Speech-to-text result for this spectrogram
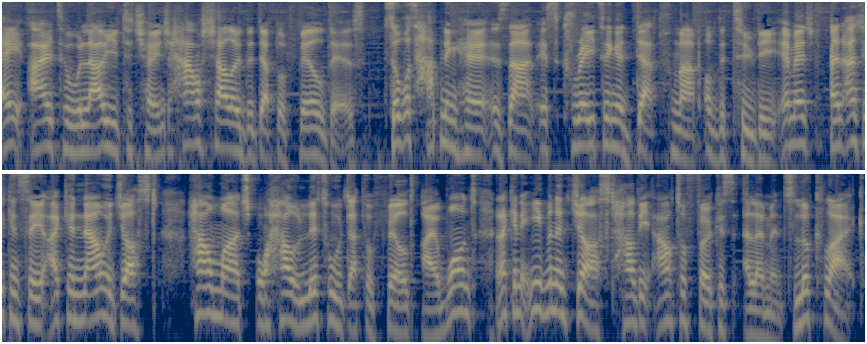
AI to allow you to change how shallow the depth of field is. So what's happening here is that it's creating a depth map of the 2D image. And as you can see, I can now adjust how much or how little depth of field I want. And I can even adjust how the out of focus elements look like.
